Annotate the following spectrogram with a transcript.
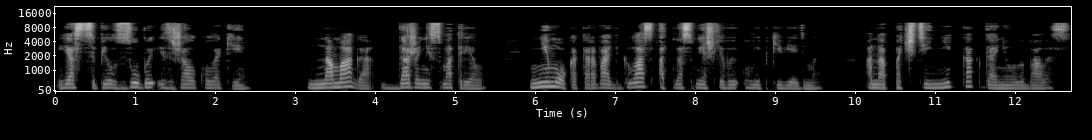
Я сцепил зубы и сжал кулаки. На мага даже не смотрел, не мог оторвать глаз от насмешливой улыбки ведьмы. Она почти никогда не улыбалась.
